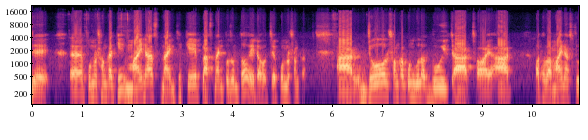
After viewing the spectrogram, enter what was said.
যে পূর্ণ সংখ্যা কি? মাইনাস নাইন থেকে প্লাস নাইন পর্যন্ত এটা হচ্ছে পূর্ণ সংখ্যা। আর জোর সংখ্যা কোনগুলো? দুই, চার, ছয়, আট অথবা minus two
